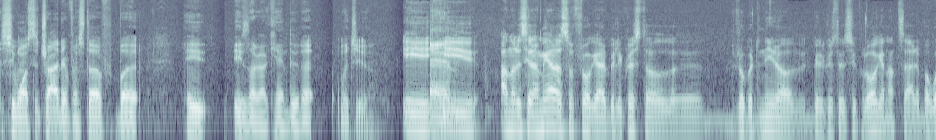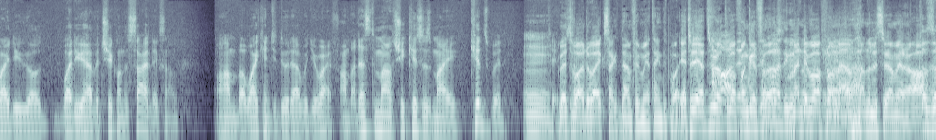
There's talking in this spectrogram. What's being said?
she wants to try different stuff, but he he's like, I can't do that with you. I, And- I Analysera mera så frågar Billy Crystal, eh, Robert De Niro, Billy Crystal psykologen att så här, but why do you go, why do you have a chick on the side liksom? Och han bara, why can't you do that with your wife? Han bara, that's the mouth she kisses my kids with. Typ. Vet du vad, det var exakt den filmen jag tänkte på. Jag tror, jag tror Jaha, att det var från det- det Goodfellas, var inte men det var från Goodfellas. Analysera Mera. Ja. Because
